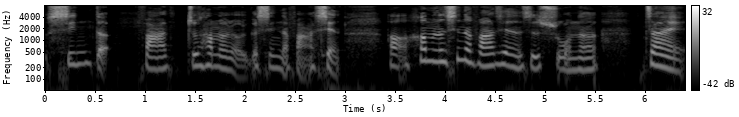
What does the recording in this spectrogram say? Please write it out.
新的发，就是他们有一个新的发现，好，他们的新的发现是说呢，在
